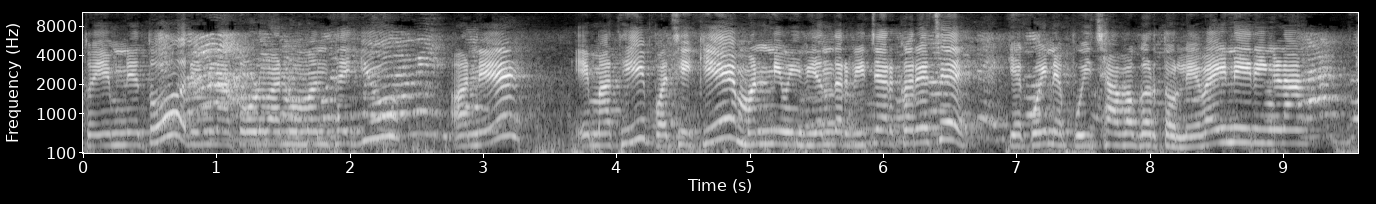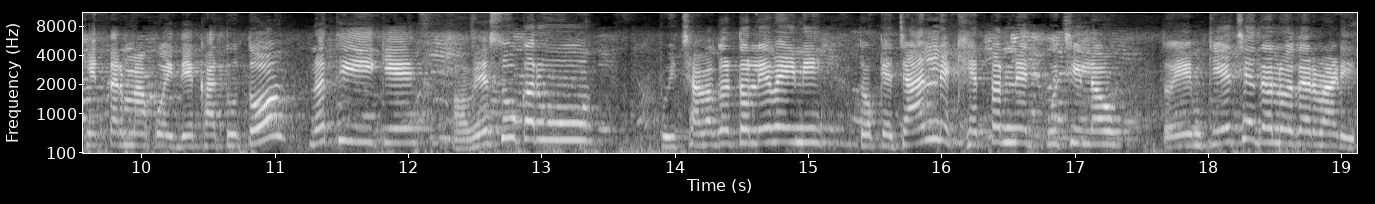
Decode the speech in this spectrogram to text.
તો એમને તો રીંગણા તોડવાનું મન થઈ ગયું અને એમાંથી પછી કે મનની અંદર વિચાર કરે છે કે કોઈને પૂછ્યા વગર તો લેવાય નહીં રીંગણા. ખેતરમાં કોઈ દેખાતું તો નથી કે હવે શું કરવું? પૂછ્યા વગર તો લેવાય નહીં. તો કે ચાલ ને ખેતરને જ પૂછી લઉં. તો એમ કે છે દલોદરવાળી,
